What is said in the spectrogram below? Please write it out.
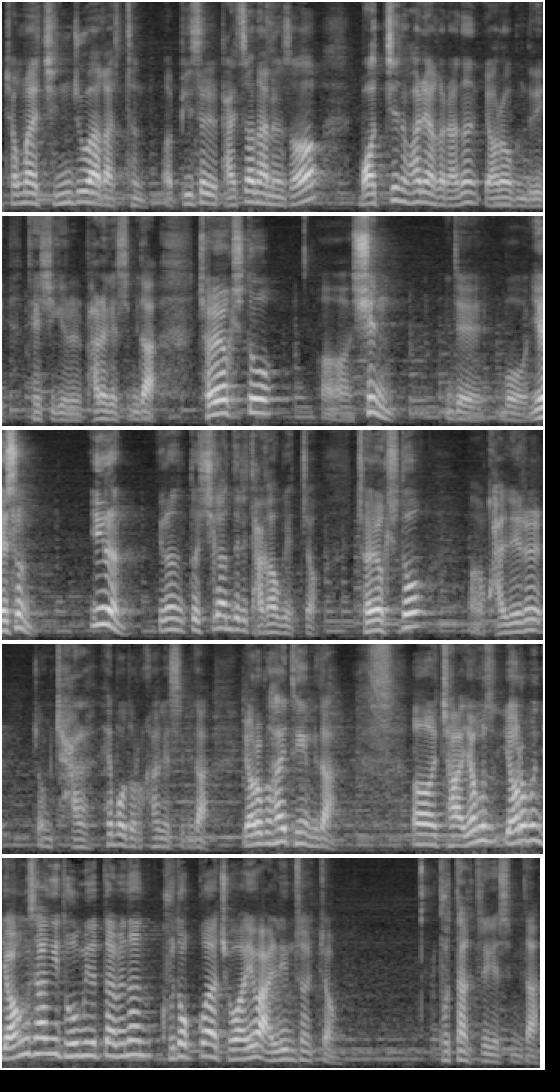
정말 진주와 같은 어, 빛을 발산하면서 멋진 활약을 하는 여러분들이 되시기를 바라겠습니다. 저 역시도 어, 쉰 이제 뭐 예순 일은 이런 또 시간들이 다가오겠죠. 저 역시도 어, 관리를 좀 잘 해보도록 하겠습니다. 여러분 화이팅입니다. 어, 자 영, 여러분 영상이 도움이 됐다면 구독과 좋아요 알림 설정 부탁드리겠습니다.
